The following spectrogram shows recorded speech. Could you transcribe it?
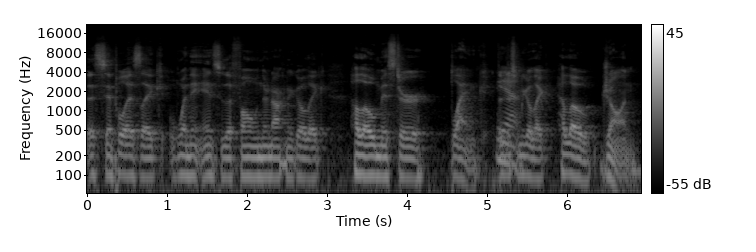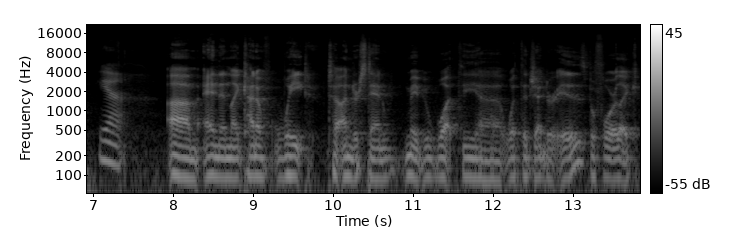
as simple as like when they answer the phone, they're not going to go like "Hello, Mister Blank." They're just going to go like "Hello, John," Yeah. um, and then like kind of wait to understand maybe what the uh, what the gender is before like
